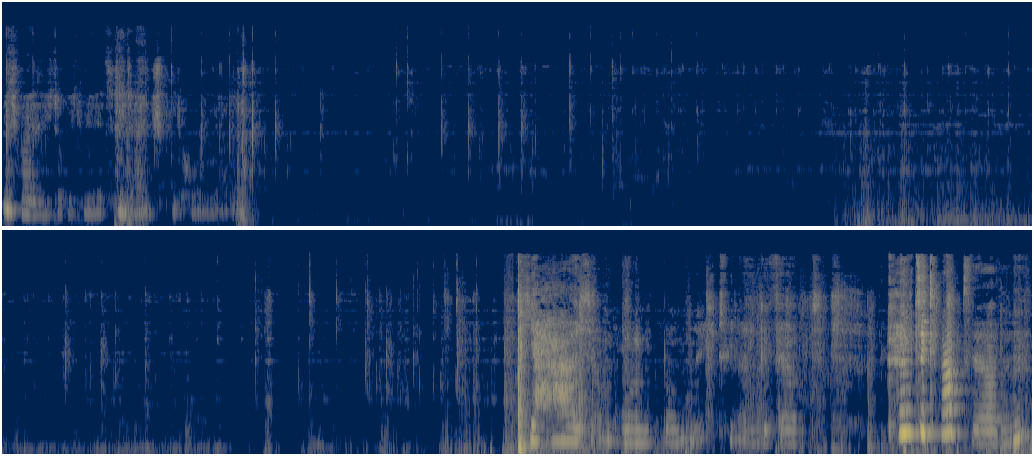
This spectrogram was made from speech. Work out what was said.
Ich weiß nicht, ob ich mir jetzt wieder ein Spiel holen werde. Ja, ich habe meinen Bomben nicht viel eingefärbt. Könnte knapp werden.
